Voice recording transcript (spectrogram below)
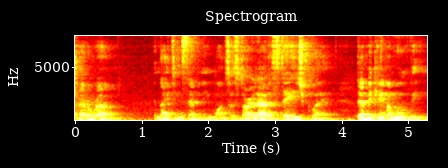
Trevor Rhone in 1971. So it started out as a stage play, then became a movie.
